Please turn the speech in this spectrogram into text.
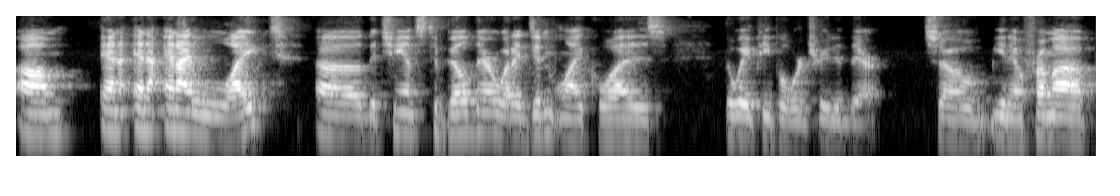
Um, and and and I liked uh, the chance to build there. What I didn't like was the way people were treated there. So you know, from a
